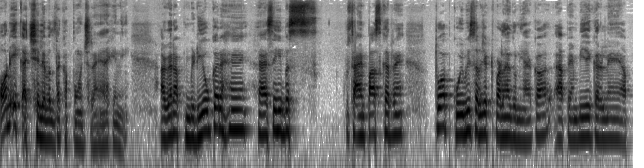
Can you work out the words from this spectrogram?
और एक अच्छे लेवल तक आप पहुँच रहे हैं कि नहीं? अगर आप मीडियोकर हैं, ऐसे ही बस टाइम पास कर रहे हैं तो आप कोई भी सब्जेक्ट पढ़ लें दुनिया का। आप एमबीए कर लें, आप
